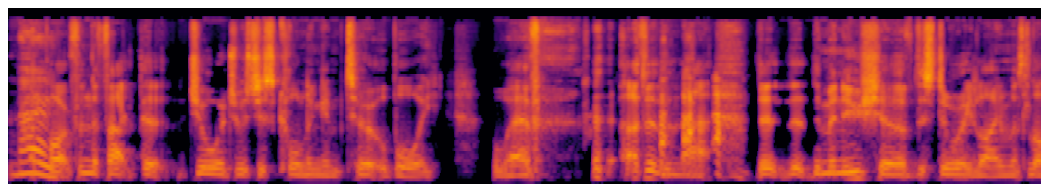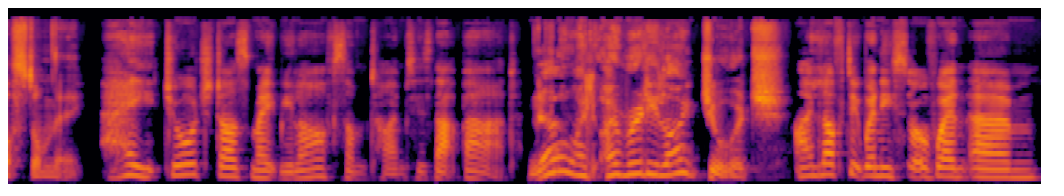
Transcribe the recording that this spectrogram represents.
No. Apart from the fact that George was just calling him Turtle Boy or whatever. Other than that, the, the the minutia of the storyline was lost on me. Hey, George does make me laugh sometimes. Is that bad? No, I I really like George. I loved it when he sort of went um,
